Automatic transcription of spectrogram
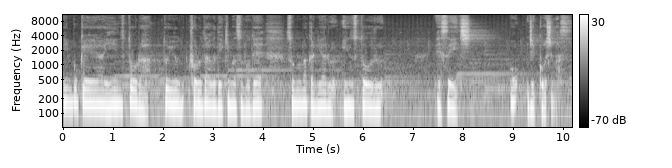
インボケ AI インストーラーというフォルダーができますのでその中にあるインストール SH を実行します。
